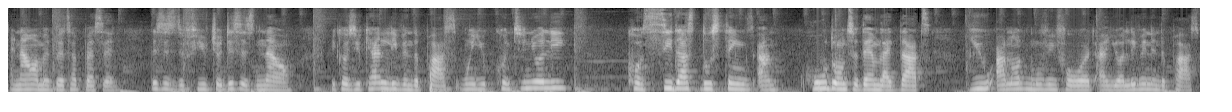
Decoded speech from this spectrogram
and now I'm a better person. This is the future. This is now. Because you can't live in the past. When you continually consider those things and hold on to them like that, you are not moving forward and you're living in the past.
